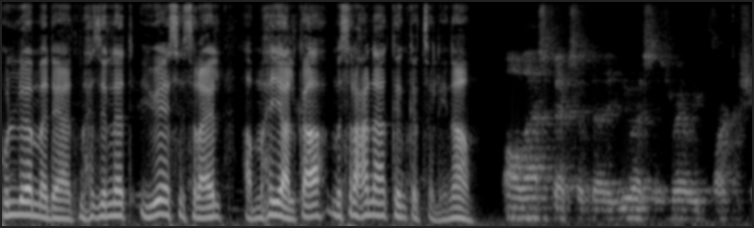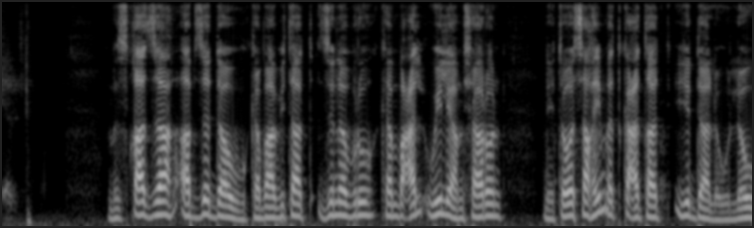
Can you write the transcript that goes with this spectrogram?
ኵሉ ዮም መዳያት ምሕዝነት ዩስ እስራኤል ኣብ ምሕያል ከኣ ምስራሕና ክንቅጽል ኢና ምስ ቓዛ ኣብ ዘዳውቡ ከባቢታት ዝነብሩ ከም በዓል ዊልያም ሻሮን ንተወሳኺ መጥቃዕታት ይዳለዉ ኣለዉ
